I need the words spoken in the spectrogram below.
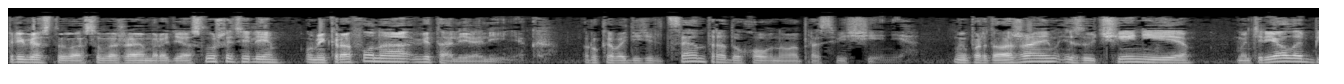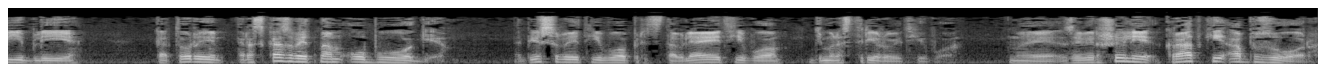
Приветствую вас, уважаемые радиослушатели. У микрофона Виталий Алиник, руководитель Центра Духовного Просвещения. Мы продолжаем изучение материала Библии, который рассказывает нам о Боге, описывает его, представляет его, демонстрирует его. Мы завершили краткий обзор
